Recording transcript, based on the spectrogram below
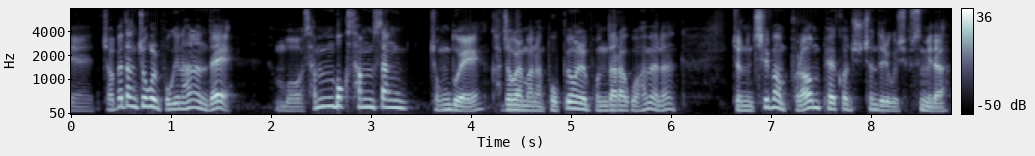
예, 저배당 쪽을 보긴 하는데, 뭐, 삼복 삼상 정도의 가져갈 만한 복병을 본다라고 하면은, 저는 7번 브라운 펠컨 추천드리고 싶습니다.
